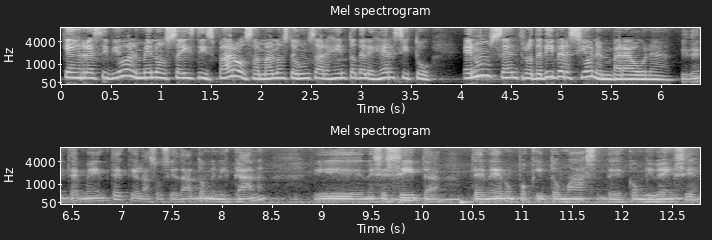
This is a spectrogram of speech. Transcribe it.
quien recibió al menos seis disparos a manos de un sargento del ejército en un centro de diversión en Barahona. Evidentemente que la sociedad dominicana eh, necesita tener un poquito más de convivencia,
